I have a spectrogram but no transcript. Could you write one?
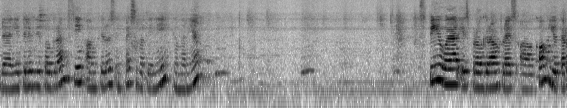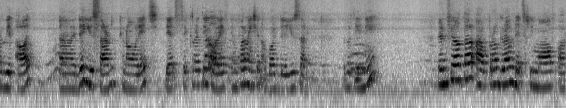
dan utility program sync on virus infect seperti ini gambarnya. Spyware is program place a computer without uh, the user knowledge that security collects information about the user. Seperti ini. Dan filter are program that remove or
